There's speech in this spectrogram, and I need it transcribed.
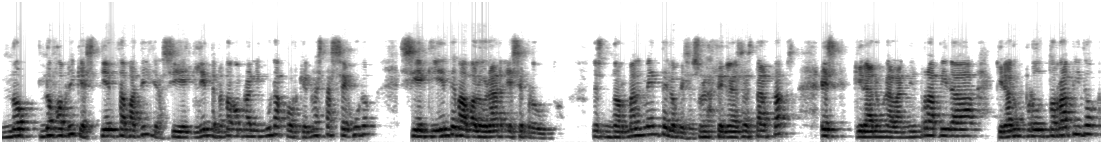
no, no fabriques 100 zapatillas si el cliente no te ha comprado ninguna porque no estás seguro si el cliente va a valorar ese producto. Entonces, normalmente lo que se suele hacer en las startups es crear una landing rápida, crear un producto rápido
